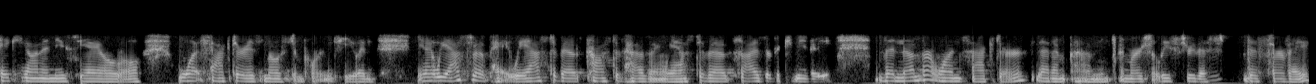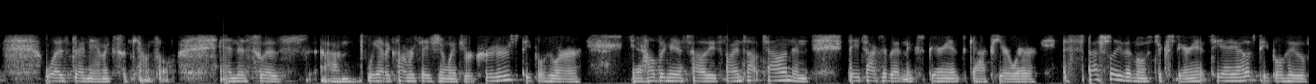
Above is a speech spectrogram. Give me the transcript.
taking on a new CAO role, what factor is most important to you? And you know, we asked about pay, we asked about cost of housing, we asked about size of the community. The number one factor that um, um emerged, at least through this this survey, was dynamics with council. And this was um, we had a conversation with recruiters, people who are, you know, helping municipalities find top talent, and they talked about an experience gap here, where especially the most experienced CAOs, people who've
